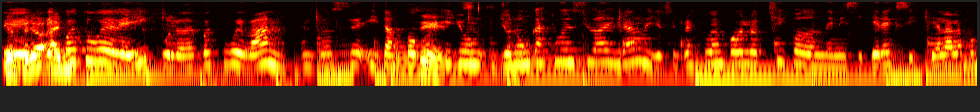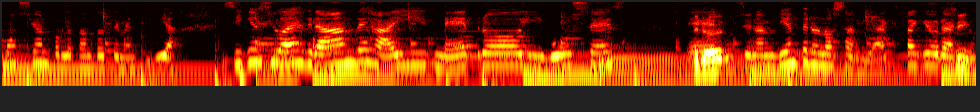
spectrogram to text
Eh, después tuve vehículo, después tuve van, entonces, y tampoco es que yo, yo nunca estuve en ciudades grandes, yo siempre estuve en pueblos chicos donde ni siquiera existía la locomoción, por lo tanto te mentiría. Sí que en ciudades grandes hay metro y buses, eh, pero, funcionan bien, pero no sabría hasta qué horario.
